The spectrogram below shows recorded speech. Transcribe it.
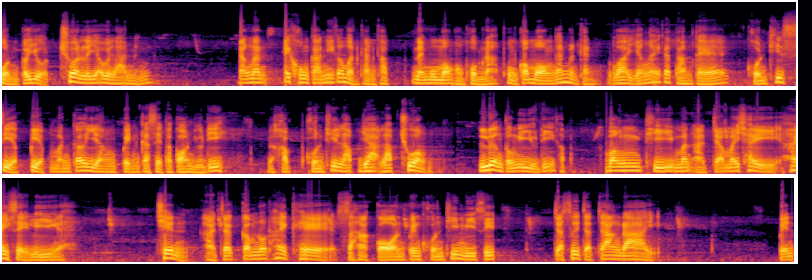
ผลประโยชน์ช่วงระยะเวลาหนึ่ง ดังนั้นไอโครงการนี้ก็เหมือนกันครับ ในมุมมองของผมนะ ผมก็มองงั้นเหมือนกัน ว่ายังไงก็ตามแต่คนที่เสียเปรียบมันก็ยังเป็นเกษตรกรอยู่ดีนะครับคนที่รับยะรับช่วงเรื่องตรงนี้อยู่ดีครับ บางทีมันอาจจะไม่ใช่ให้เสรีไงเช่นอาจจะกำหนดให้แค่สหกรณ์เป็นคนที่มีสิทธิ์จะซื้อจัดจ้างได้ เป็น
